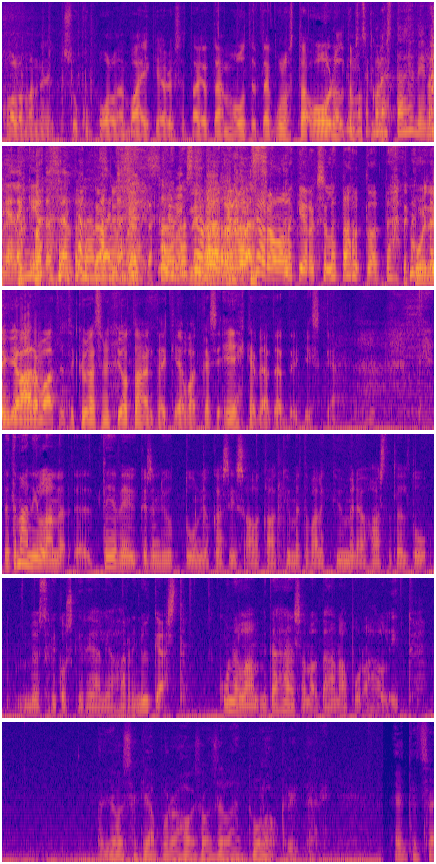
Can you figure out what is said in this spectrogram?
kolmannen sukupolven vaikeudessa tai jotain muuta. Tämä kuulostaa oudolta. Mutta kuulostaa me... hyvin mielenkiintoiselta. niin, seuraavalla, seuraavalla kierroksella tarttua tähän. Te kuitenkin arvaatte, että kyllä se nyt jotain tekee, vaikka se ehkä tätä tekisikään. Ja tämän illan äh, TV1 juttuun, joka siis alkaa 10 vaille 10, on haastateltu myös rikoskirjailija Harri Nykästä. Kuunnellaan, mitä hän sanoi tähän apurahaan liittyen. Joissakin apurahoissa on sellainen tulokriteeri, että se,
